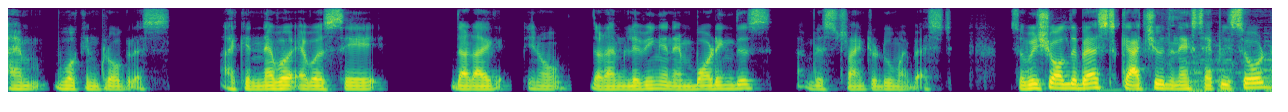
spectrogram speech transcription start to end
I'm work in progress. I can never ever say that I, you know, that I'm living and embodying this. I'm just trying to do my best. So, wish you all the best. Catch you in the next episode.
